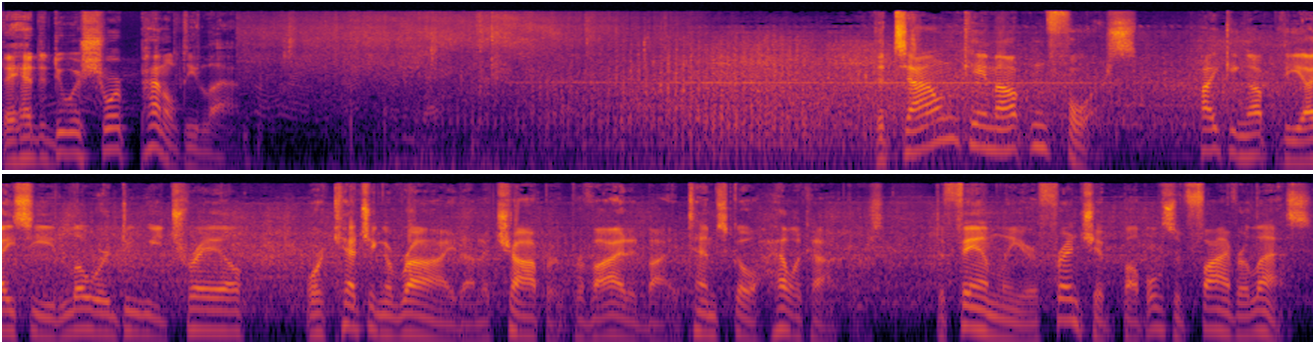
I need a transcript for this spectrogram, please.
they had to do a short penalty lap. The town came out in force, hiking up the icy Lower Dewey Trail or catching a ride on a chopper provided by Temsco helicopters to family or friendship bubbles of five or less.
